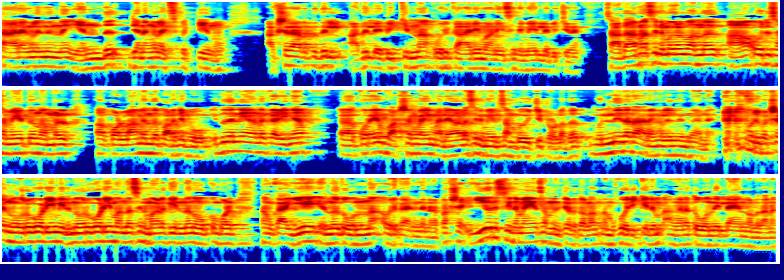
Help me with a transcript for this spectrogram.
താരങ്ങളിൽ നിന്ന് എന്ത് ജനങ്ങൾ എക്സ്പെക്ട് ചെയ്യുന്നു? അക്ഷരാർത്ഥത്തിൽ അത് ലഭിക്കുന്ന ഒരു കാര്യമാണ് ഈ സിനിമയിൽ ലഭിച്ചത്. സാധാരണ സിനിമകൾ വന്ന് ആ ഒരു സമയത്ത് നമ്മൾ കൊള്ളാമെന്ന് പറഞ്ഞു പോകും. ഇത് തന്നെയാണ് കഴിഞ്ഞ കുറേ വർഷങ്ങളായി മലയാള സിനിമയിൽ സംഭവിച്ചിട്ടുള്ളത്. മുൻനിര താരങ്ങളിൽ നിന്ന് തന്നെ. ഒരുപക്ഷെ നൂറ് കോടിയും ഇരുന്നൂറ് കോടിയും വന്ന സിനിമകളൊക്കെ ഇന്ന് നോക്കുമ്പോൾ നമുക്ക് അയ്യേ എന്ന് തോന്നുന്ന ഒരു കാര്യം തന്നെയാണ്. പക്ഷേ ഈ ഒരു സിനിമയെ സംബന്ധിച്ചിടത്തോളം നമുക്ക് ഒരിക്കലും അങ്ങനെ തോന്നില്ല എന്നുള്ളതാണ്.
